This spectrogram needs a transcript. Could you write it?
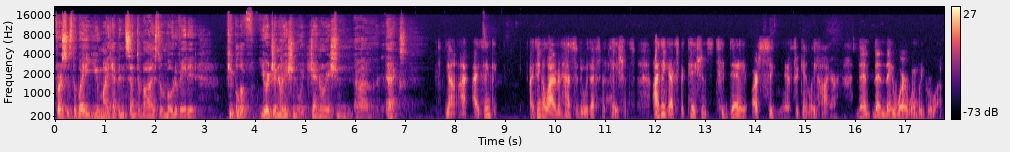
versus the way you might have incentivized or motivated people of your generation or generation uh, X? Yeah, I, I think I think a lot of it has to do with expectations. I think expectations today are significantly higher than than they were when we grew up.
